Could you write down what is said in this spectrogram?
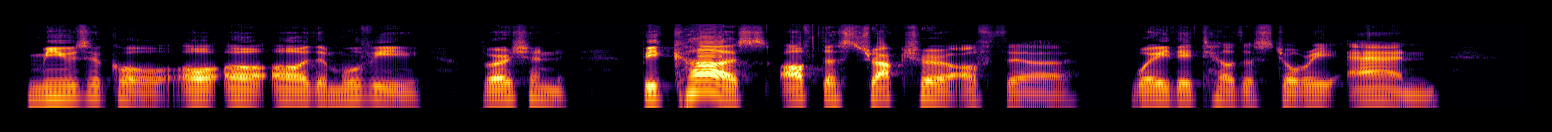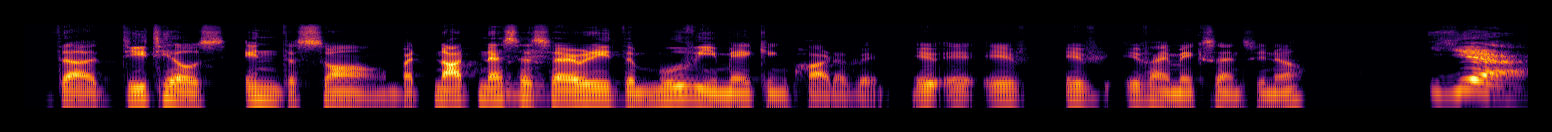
musical or, or, or the movie version because of the structure of the way they tell the story and the details in the song, but not mm-hmm. necessarily the movie making part of it. If if if if I make sense, you know. Yeah,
